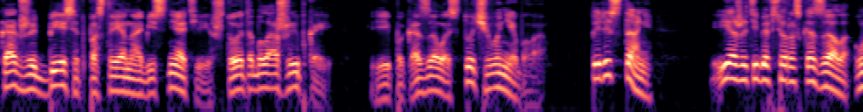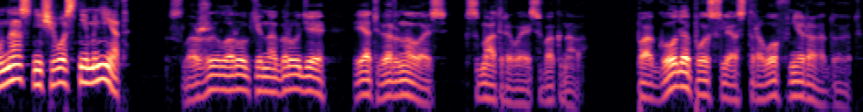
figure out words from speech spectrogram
Как же бесит постоянно объяснять ей, что это была ошибкой. И показалось то, чего не было». «Перестань. «Я же тебе все рассказала. У нас ничего с ним нет». Сложила руки на груди и отвернулась, всматриваясь в окно. Погода после островов не радует.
